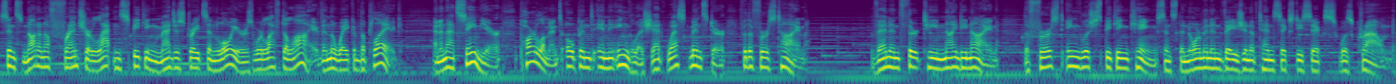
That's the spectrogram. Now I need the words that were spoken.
since not enough French or Latin speaking magistrates and lawyers were left alive in the wake of the plague. And in that same year, Parliament opened in English at Westminster for the first time. Then in 1399, the first English speaking king since the Norman invasion of 1066 was crowned,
